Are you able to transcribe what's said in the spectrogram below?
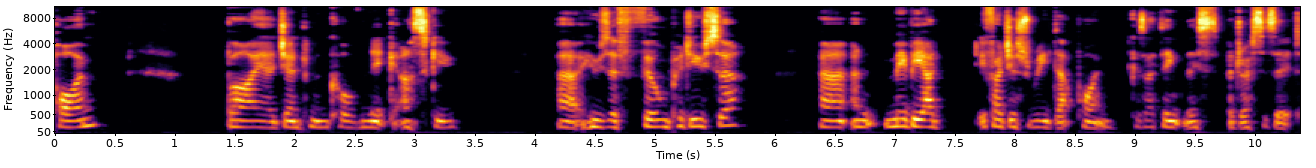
poem by a gentleman called Nick Askew, uh, who's a film producer. Uh, and maybe I, if I just read that poem, because I think this addresses it.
